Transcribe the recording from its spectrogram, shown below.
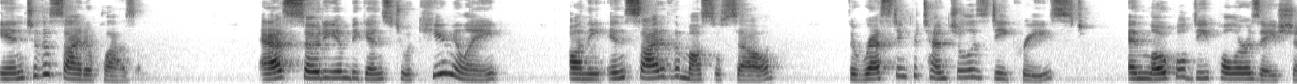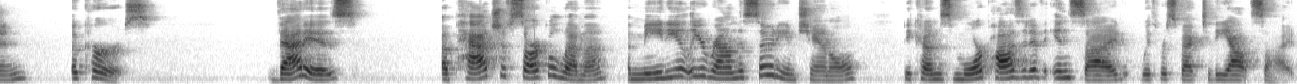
into the cytoplasm. As sodium begins to accumulate on the inside of the muscle cell, the resting potential is decreased and local depolarization occurs. That is, a patch of sarcolemma immediately around the sodium channel becomes more positive inside with respect to the outside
